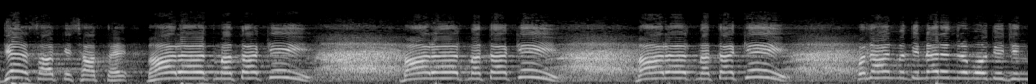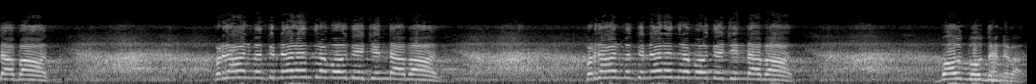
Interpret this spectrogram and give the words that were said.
देश आपके साथ है। भारत माता की, भारत माता की, भारत माता की। प्रधानमंत्री नरेंद्र मोदी जिंदाबाद। प्रधानमंत्री नरेंद्र मोदी जिंदाबाद। प्रधानमंत्री नरेंद्र मोदी जिंदाबाद बहुत बहुत धन्यवाद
